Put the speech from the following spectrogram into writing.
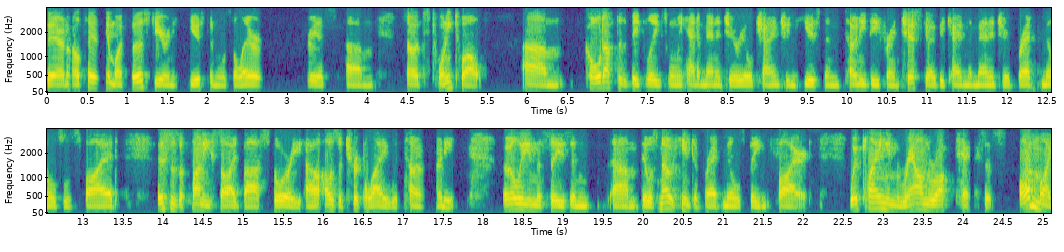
there, and I'll tell you, my first year in Houston was hilarious. Um, so it's 2012. Um, called up to the big leagues when we had a managerial change in Houston. Tony DeFrancesco became the manager. Brad Mills was fired. This is a funny sidebar story. Uh, I was a AAA with Tony. Early in the season, um, there was no hint of Brad Mills being fired. We're playing in Round Rock, Texas. On my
